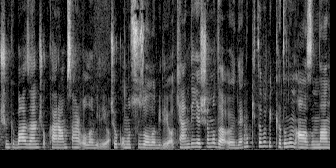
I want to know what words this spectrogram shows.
Çünkü bazen çok karamsar olabiliyor. Çok umutsuz olabiliyor. Kendi yaşamı da öyle. Bu kitabı bir kadının ağzından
